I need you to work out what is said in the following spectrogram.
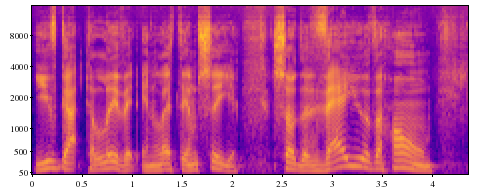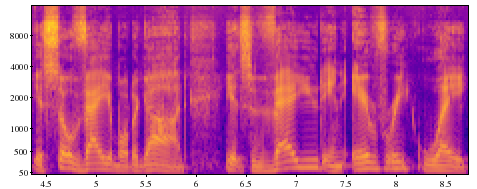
You've got to live it and let them see you. So the value of the home is so valuable to God. It's valued in every way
